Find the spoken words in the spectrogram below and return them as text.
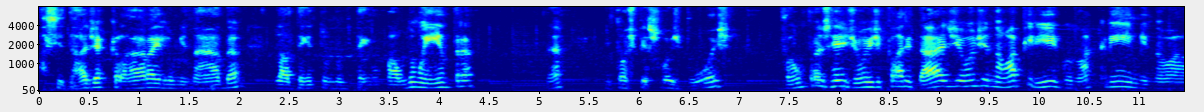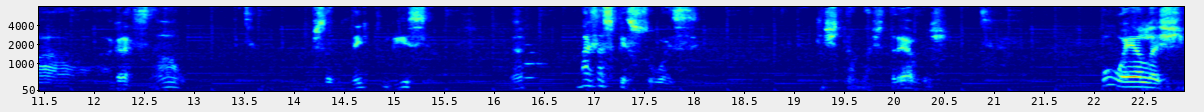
a cidade é clara, iluminada, lá dentro não tem o mal, não entra, né? então as pessoas boas vão para as regiões de claridade onde não há perigo, não há crime, não há agressão, precisa nem de polícia. Né? Mas as pessoas que estão nas trevas, ou elas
